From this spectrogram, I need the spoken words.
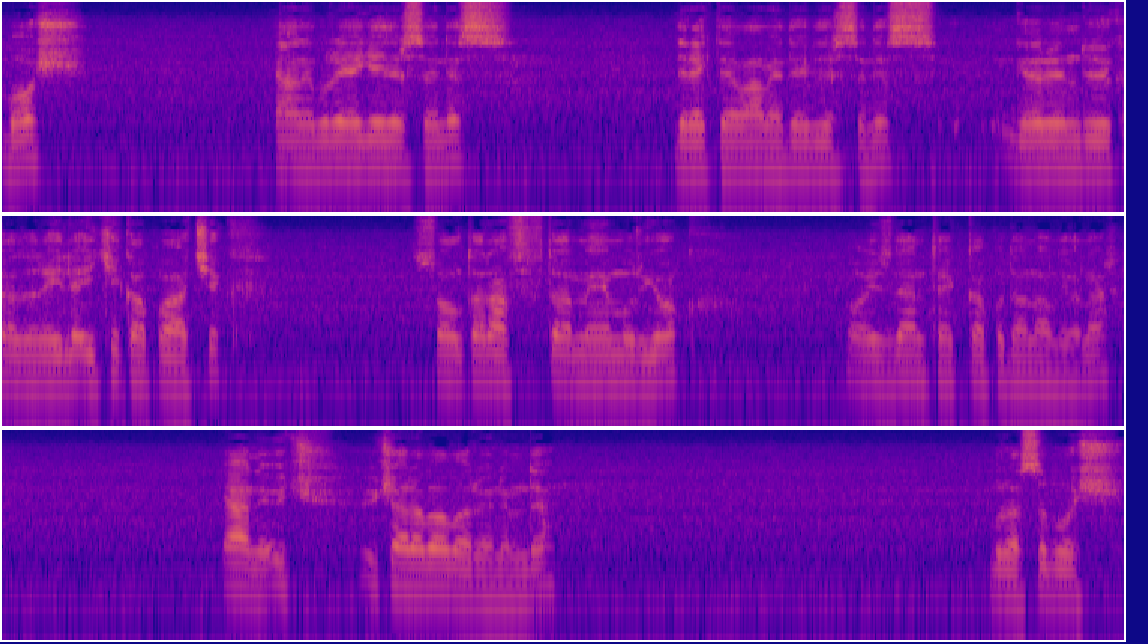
Boş. Yani buraya gelirseniz direkt devam edebilirsiniz. Göründüğü kadarıyla iki kapı açık. Sol tarafta memur yok. O yüzden tek kapıdan alıyorlar. Yani 3 3 araba var önümde. Burası boş.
